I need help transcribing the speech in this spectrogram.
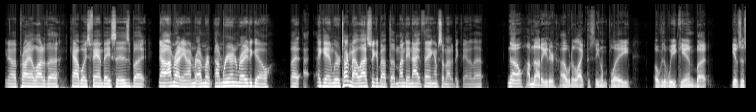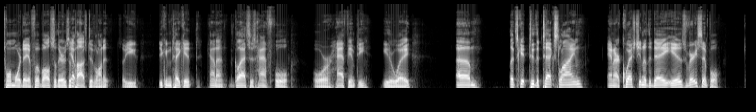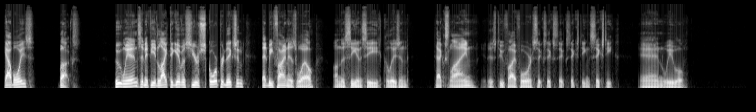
you know, probably a lot of the Cowboys fan base is, but no, I'm ready. I'm I'm I'm rearing and ready to go. But uh, again, we were talking about last week about the Monday night thing. I'm still not a big fan of that. No, I'm not either. I would have liked to see them play over the weekend, but gives us one more day of football, so there's a Yep. positive on it. So you you can take it kind of glasses half full or half empty, either way. Um, let's get to the text line, and our question of the day is very simple: Cowboys, Bucks. Who wins? And if you'd like to give us your score prediction, that'd be fine as well on the CNC Collision text line. It is 254 666 1660. And we will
